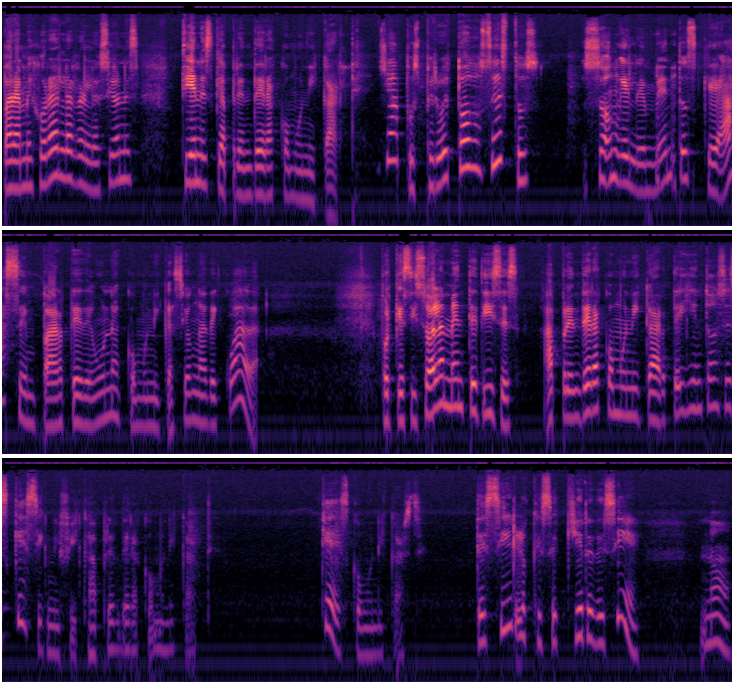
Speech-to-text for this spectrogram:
para mejorar las relaciones tienes que aprender a comunicarte. Ya, pues, pero todos estos son elementos que hacen parte de una comunicación adecuada. Porque si solamente dices aprender a comunicarte, ¿y entonces qué significa aprender a comunicarte? ¿Qué es comunicarse? Decir lo que se quiere decir. No,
